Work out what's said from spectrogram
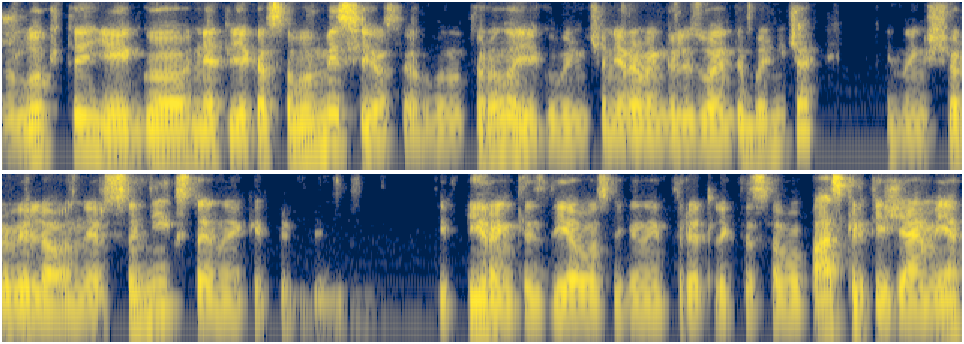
žlugti, jeigu netlieka savo misijos. Tai labai natūralu, jeigu bažnyčia nėra evangelizuojanti bažnyčia, jinai anksčiau ir vėliau jinai ir sunyksta, jinai kaip, kaip įrankis Dievos, jinai turi atlikti savo paskirtį žemėje,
